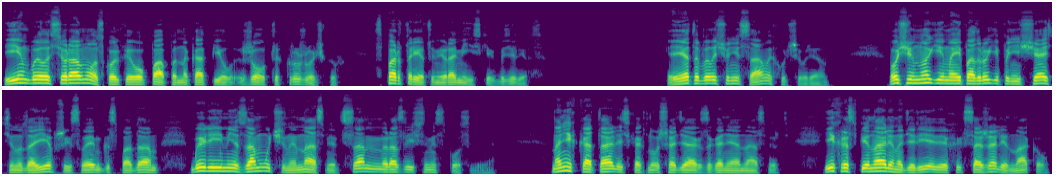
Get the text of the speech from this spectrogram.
и им было все равно, сколько его папа накопил желтых кружочков с портретами рамейских базилевсов. И это был еще не самый худший вариант. Очень многие мои подруги, по несчастью, надоевшие своим господам, были ими замучены насмерть самыми различными способами. На них катались, как на лошадях, загоняя насмерть. Их распинали на деревьях, их сажали на кол.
